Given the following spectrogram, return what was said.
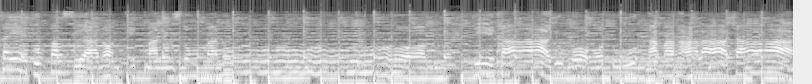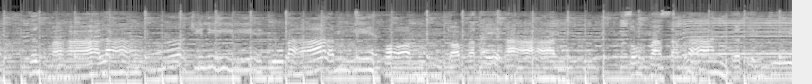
ใส่ถูกเป้าเสือนอนคิดมันทรงมนุมที่ข้าอยู่โกโหตูธรรมหาราชาถึงมหาลาชินีกูบารมีพร้อมจอมพระไทยทานทรงพระสำราญเกิดเต็มที่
